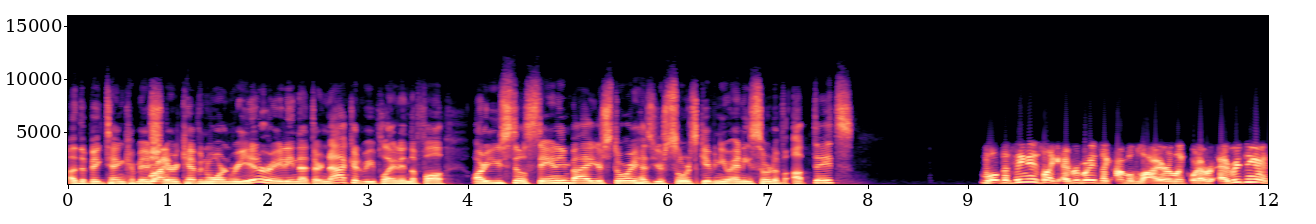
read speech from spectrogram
uh, the Big Ten commissioner right. Kevin Warren reiterating that they're not going to be playing in the fall. Are you still standing by your story? Has your source given you any sort of updates? Well, the thing is, like everybody's like, I'm a liar, like whatever. Everything I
